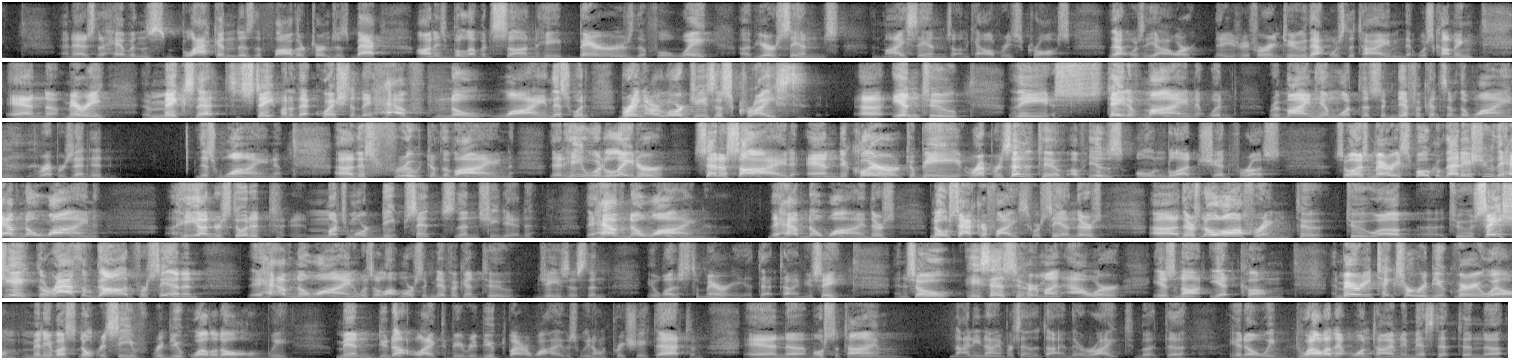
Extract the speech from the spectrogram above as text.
And as the heavens blackened, as the Father turns his back on his beloved Son, he bears the full weight of your sins and my sins on Calvary's cross. That was the hour that he's referring to. That was the time that was coming. And uh, Mary makes that statement of that question they have no wine. This would bring our Lord Jesus Christ uh, into the state of mind that would remind him what the significance of the wine represented. This wine, uh, this fruit of the vine, that he would later set aside and declare to be representative of his own blood shed for us. So, as Mary spoke of that issue, they have no wine. He understood it much more deep sense than she did. They have no wine. They have no wine. There's no sacrifice for sin. There's, uh, there's no offering to, to, uh, to satiate the wrath of God for sin. And they have no wine was a lot more significant to Jesus than it was to Mary at that time, you see. And so he says to her, Mine hour is not yet come. And Mary takes her rebuke very well. Many of us don't receive rebuke well at all. We men do not like to be rebuked by our wives. We don't appreciate that. And, and uh, most of the time, 99% of the time, they're right. But, uh, you know, we dwell on it one time, they missed it. And uh,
